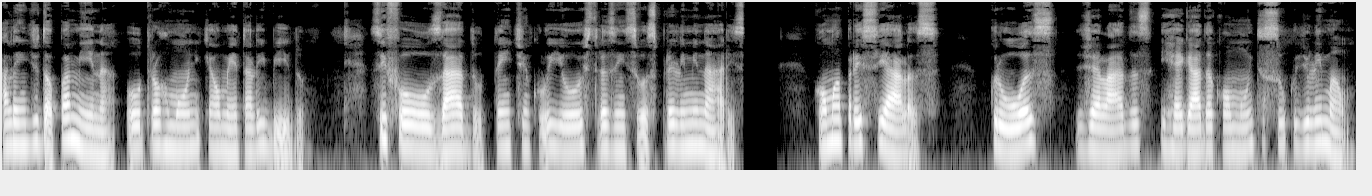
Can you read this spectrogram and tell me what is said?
além de dopamina, outro hormônio que aumenta a libido. Se for usado, tente incluir ostras em suas preliminares. Como apreciá-las? Cruas, geladas e regada com muito suco de limão.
